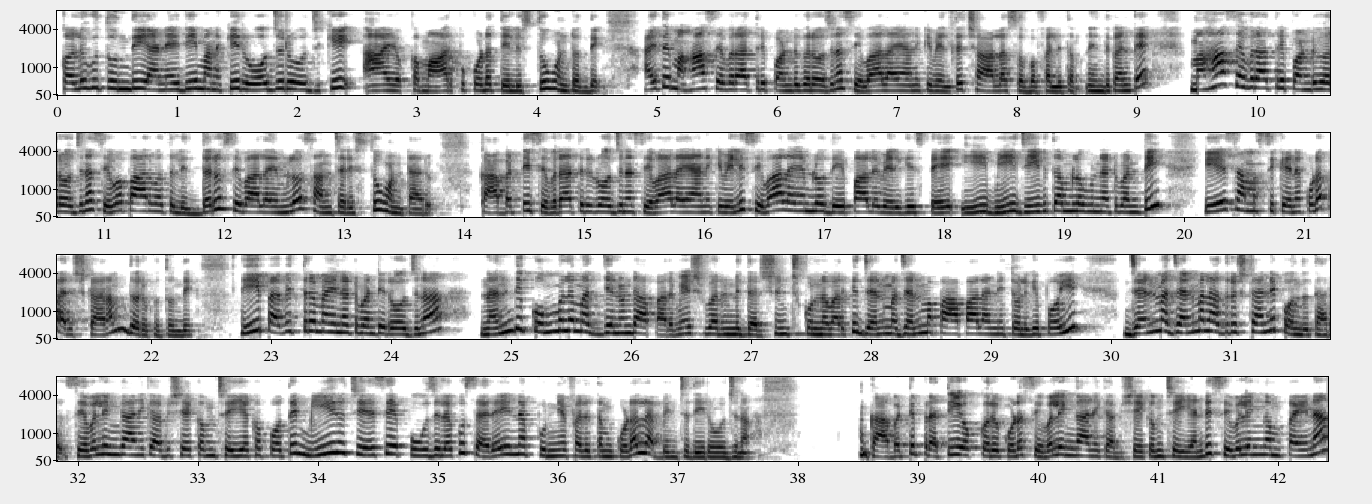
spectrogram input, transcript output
కలుగుతుంది అనేది మనకి రోజు రోజుకి ఆ యొక్క మార్పు కూడా తెలుస్తూ ఉంటుంది. అయితే మహాశివరాత్రి పండుగ రోజున శివాలయానికి వెళ్తే చాలా శుభ ఫలితం. ఎందుకంటే మహాశివరాత్రి పండుగ రోజున శివపార్వతులు ఇద్దరూ శివాలయంలో సంచరిస్తూ ఉంటారు. కాబట్టి శివరాత్రి రోజున శివాలయానికి వెళ్ళి శివాలయంలో దీపాలు వెలిగిస్తే ఈ మీ జీవితంలో ఉన్నటువంటి ఏ సమస్యకైనా కూడా పరిష్కారం దొరుకుతుంది. ఈ పవిత్రమైనటువంటి రోజున నంది కొమ్ముల మధ్య నుండి ఆ పరమేశ్వరుని దర్శించుకున్న వారికి జన్మ జన్మ పాపాలన్నీ తొలగిపోయి జన్మ జన్మల అదృష్టాన్ని పొందుతారు. శివలింగానికి అభిషేకం చేయకపోతే మీరు చేసే పూజలకు సరైన పుణ్య ఫలితం కూడా లభించదు ఈ రోజున. కాబట్టి ప్రతి ఒక్కరు కూడా శివలింగానికి అభిషేకం చేయండి. శివలింగం పైన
